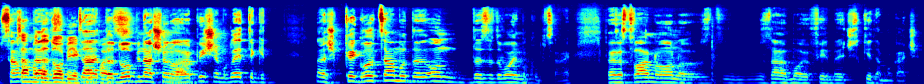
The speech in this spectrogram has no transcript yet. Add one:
samo, Samo da dobije da, kupac. da dobi naš ono, Da. napišemo, gledajte, gi- Znaš, kaj god samo da on, da zadovoljimo kupca, ne. Tako da stvarno, ono, znaju moju firmu reći, skidamo gaće.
